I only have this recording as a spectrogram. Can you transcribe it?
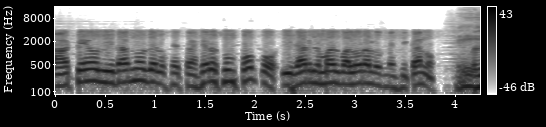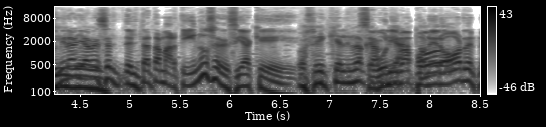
hay que olvidarnos de los extranjeros un poco y darle más valor a los mexicanos. Pues mira, ya ves, el, el Tata Martino se decía que, Pues él iba a según iba a poner todo. orden.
